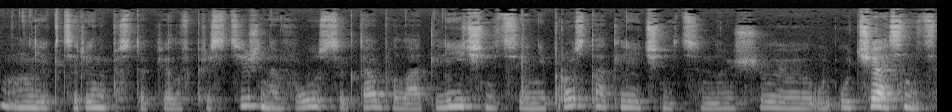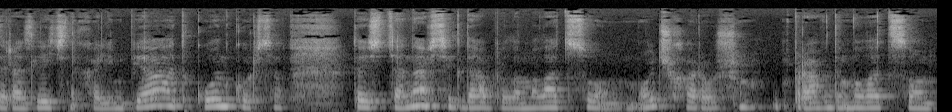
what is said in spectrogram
Екатерина поступила в престижный вуз, всегда была отличницей, не просто отличницей, но еще и участницей различных олимпиад, конкурсов. То есть она всегда была молодцом, очень хорошим, правда, молодцом.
